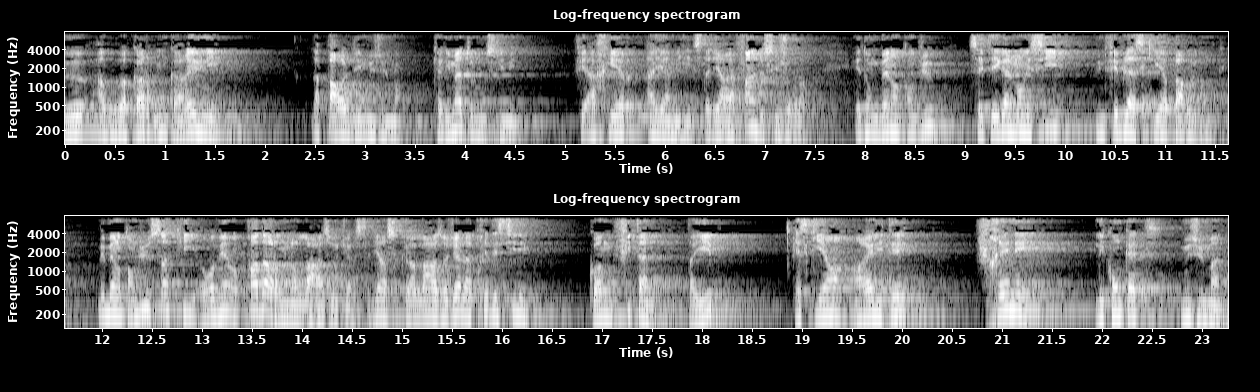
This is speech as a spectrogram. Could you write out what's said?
que Abu Bakr donc a réuni la parole des musulmans, kalimatul muslimin, fi akhir ayamihi, c'est-à-dire à la fin de ces jours-là. Et donc bien entendu, c'était également ici une faiblesse qui est apparue donc. Mais bien entendu, ça qui revient au qadar min Allah azawajal, c'est-à-dire ce que Allah azawajal a prédestiné comme fitan, taïb, et ce qui a en réalité freiné les conquêtes musulmanes,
